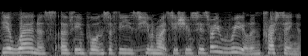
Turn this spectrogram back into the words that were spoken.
the awareness of the importance of these human rights issues is very real and pressing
